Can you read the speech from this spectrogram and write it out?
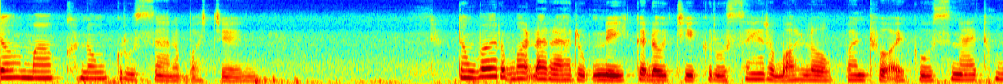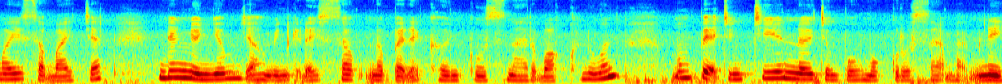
ចូលមកក្នុងគ្រួសាររបស់យើងទង្វើរបស់តារារូបនេះក៏ដូចជាគ្រួសាររបស់លោកបានធ្វើឲ្យគូស្នេហ៍ថ្មីសប្បាយចិត្តនិងញញឹមយ៉ាងមានក្តីសុខនៅពេលដែលឃើញគូស្នេហ៍របស់ខ្លួនបំពាក់ចិញ្ចៀននៅចំពោះមុខគ្រួសារបែបនេះ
